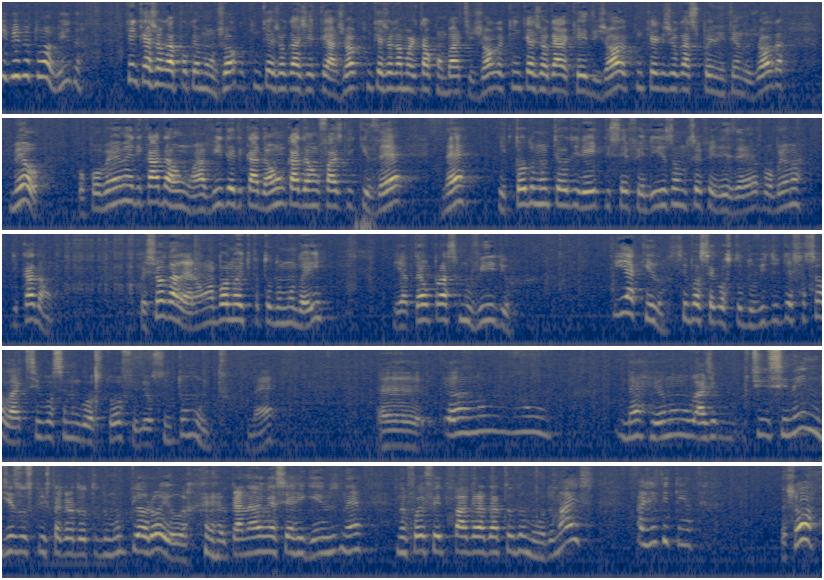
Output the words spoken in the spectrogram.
e vive a tua vida. Quem quer jogar Pokémon joga, quem quer jogar GTA joga, quem quer jogar Mortal Kombat joga, quem quer jogar arcade joga, quem quer jogar Super Nintendo joga. Meu, o problema é de cada um, a vida é de cada um, cada um faz o que quiser, né? E todo mundo tem o direito de ser feliz ou não ser feliz, é o problema de cada um. Fechou, galera? Uma boa noite para todo mundo aí e até o próximo vídeo. E é aquilo, se você gostou do vídeo, deixa seu like. Se você não gostou, filho, eu sinto muito, né? É, eu não, não, né? Eu não, se, se nem Jesus Cristo agradou todo mundo, piorou eu. o canal MSR Games, né? Não foi feito para agradar todo mundo, mas a gente tenta. Fechou?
